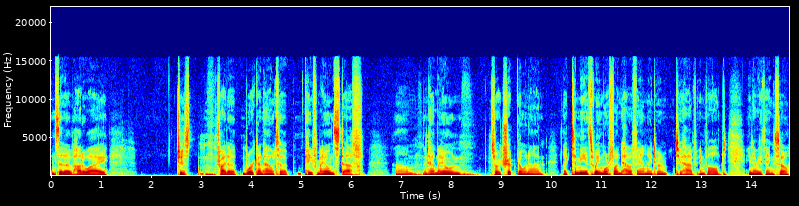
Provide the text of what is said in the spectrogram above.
instead of how do I just try to work on how to pay for my own stuff um, and have my own sort of trip going on like to me it's way more fun to have a family to um, to have involved in everything so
